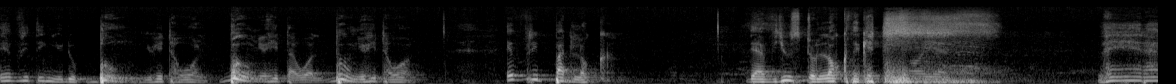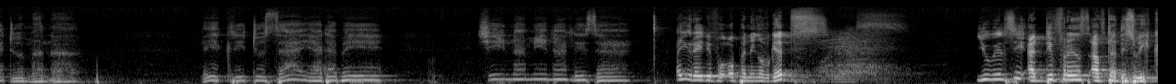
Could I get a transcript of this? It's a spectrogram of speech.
everything you do, boom, you hit a wall. Boom, you hit a wall. Boom, you hit a wall. every padlock they have used to lock the gate. Oh, yes. Lera dumana, lekritu sayadabe, shina mina lisa. Are you ready for opening of gates? Oh, yes. You will see a difference after this week.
